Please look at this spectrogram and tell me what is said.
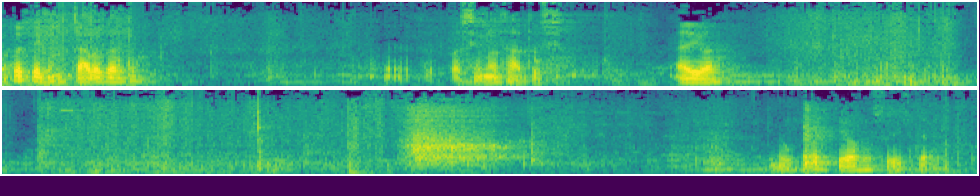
तो चालू कर दो। पसीना था तुझे। अरे वाह। ऊपर की ओर स्विच करो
